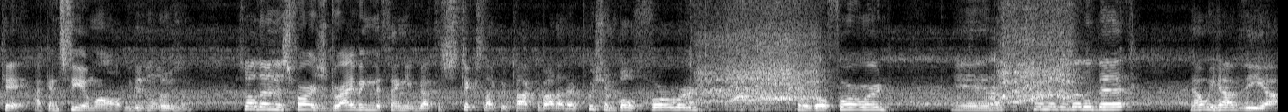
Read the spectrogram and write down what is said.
Okay, I can see them all. We didn't lose them. So then as far as driving the thing, you've got the sticks like we talked about. I push them both forward. It'll go forward. And turn it a little bit. Now we have the uh,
